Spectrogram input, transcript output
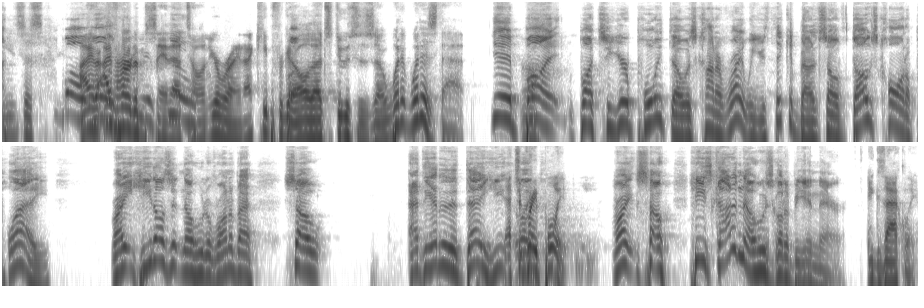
He's just. Well, I, have heard him say that, Tone. You're right. I keep forgetting. oh, that's Duce's. Uh, what what is that? Yeah, but oh. but to your point though, is kind of right when you think about it. So if Doug's calling a play, right? He doesn't know who to run about. So at the end of the day, he that's like, a great point, right? So he's got to know who's going to be in there. Exactly.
